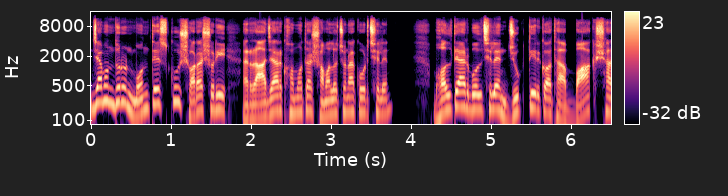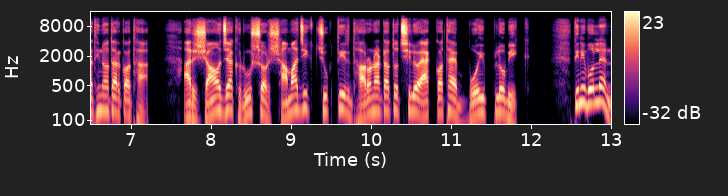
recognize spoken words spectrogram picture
যেমন ধরুন, মন্তেস্কু সরাসরি রাজার ক্ষমতা সমালোচনা করছিলেন। ভলতেয়ার বলছিলেন, যুক্তির কথা, বাক স্বাধীনতার কথা আর জাঁজাক রুশর সামাজিক চুক্তির ধারণাটা তো ছিল এক কথায় বৈপ্লবিক। তিনি বললেন,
